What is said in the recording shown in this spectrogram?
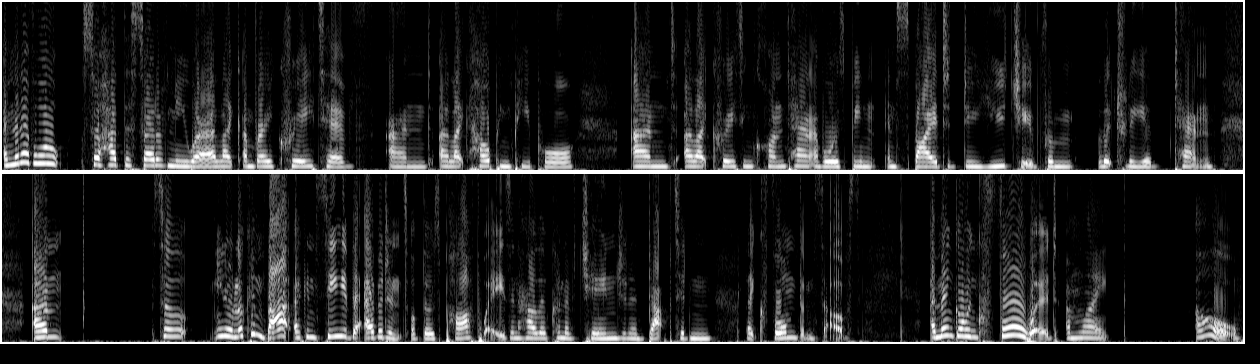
And then I've also had this side of me where I like I'm very creative and I like helping people and I like creating content. I've always been inspired to do YouTube from literally a 10. Um so you know, looking back, I can see the evidence of those pathways and how they've kind of changed and adapted and like formed themselves. And then going forward, I'm like, oh,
